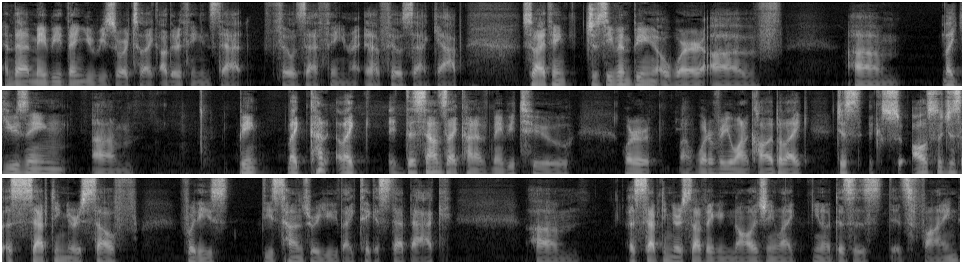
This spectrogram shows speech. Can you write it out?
And then maybe then you resort to like other things that fills that thing right? Uh, fills that gap. So i think just even being aware of um like using um being like kind of like it, this sounds like kind of maybe too whatever uh, whatever you want to call it but like just also just accepting yourself for these these times where you like take a step back um accepting yourself and acknowledging like you know this is it's fine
